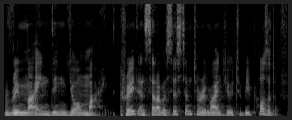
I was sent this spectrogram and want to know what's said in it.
reminding your mind. Create and set up a system to remind you to be positive.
